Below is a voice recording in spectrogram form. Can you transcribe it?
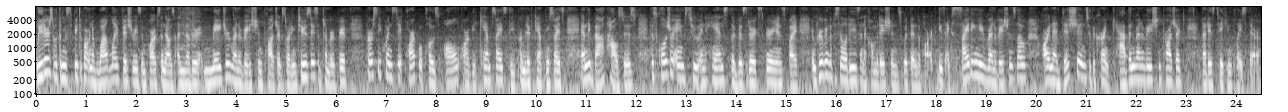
Leaders with the Mississippi Department of Wildlife, Fisheries and Parks announced another major renovation project starting Tuesday, September 5th. Percy Quin State Park will close all RV campsites, the primitive camping sites, and the bathhouses. This closure aims to enhance the visitor experience by improving the facilities and accommodations within the park. These exciting new renovations, though, are in addition to the current cabin renovation project that is taking place there.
